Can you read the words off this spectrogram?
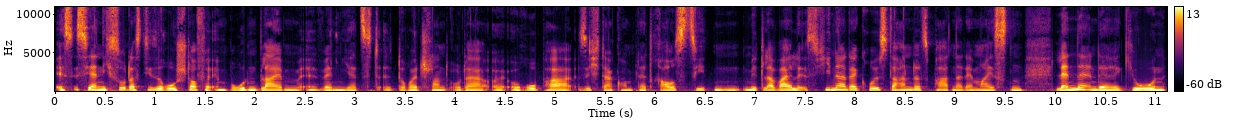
es ist ja nicht so, dass diese Rohstoffe im Boden bleiben, äh, wenn jetzt äh, Deutschland oder äh, Europa sich da komplett rauszieht. Mittlerweile ist China der größte Handelspartner der meisten Länder in der Region.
